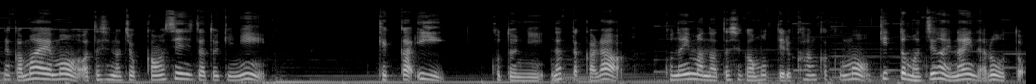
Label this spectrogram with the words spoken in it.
うなんか前も私の直感を信じた時に結果いいことになったからこの今の私が思ってる感覚もきっと間違いないだろうと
